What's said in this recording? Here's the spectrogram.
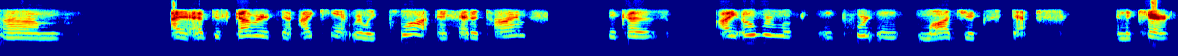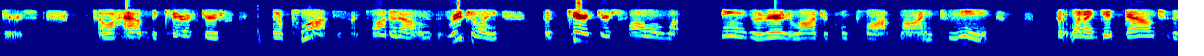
Um, I, I've discovered that I can't really plot ahead of time because I overlook important logic steps in the characters. So I'll have the characters in a plot. If I plot it out originally, the characters follow what seems a very logical plot line to me. But when I get down to the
